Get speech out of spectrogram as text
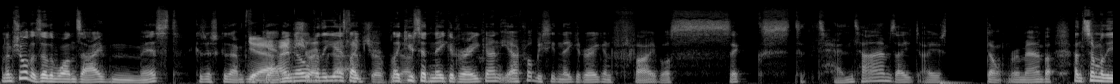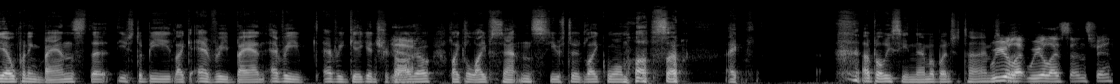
And I'm sure there's other ones I've missed because just because I'm Yeah, forgetting I'm sure over the years. Like sure like you said, Naked Raygun. Yeah, I've probably seen Naked Raygun five or six to ten times. I I just don't remember. And some of the opening bands that used to be like every band, every every gig in Chicago, like Life Sentence, used to like warm up. So I I've probably seen them a bunch of times. Were you a but- li- a Life Sentence fan?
